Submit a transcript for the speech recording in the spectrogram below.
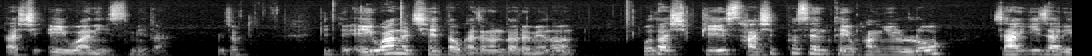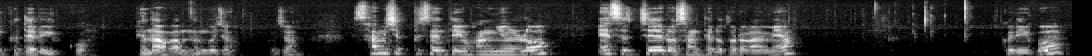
다시 A1이 있습니다. 그죠? 이때 A1을 취했다고 가정한다 그러면은 보다시피 40%의 확률로 자기 자리 그대로 있고 변화가 없는 거죠. 그죠? 30%의 확률로 S0 상태로 돌아가며 그리고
